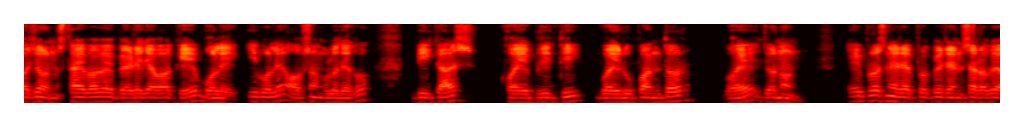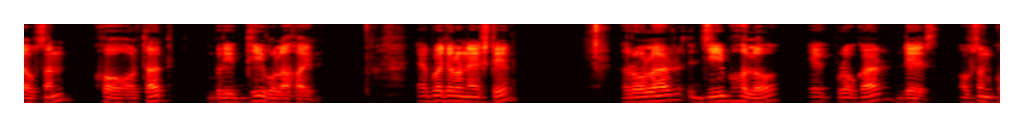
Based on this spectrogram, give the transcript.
ওজন স্থায়ীভাবে বেড়ে যাওয়াকে বলে? কি বলে? অপশনগুলো দেখো। বিকাশ, ক্ষয়ে বৃদ্ধি, গয়ে রূপান্তর, গয়ে জনন। এই প্রশ্নের অ্যাপ্রোপ্রিয়েট অ্যান্সার হবে অপশান খ, অর্থাৎ বৃদ্ধি বলা হয়। এরপর চলো নেক্সটে রোলার জীব হলো এক প্রকার ড্যাশ অপশন ক,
